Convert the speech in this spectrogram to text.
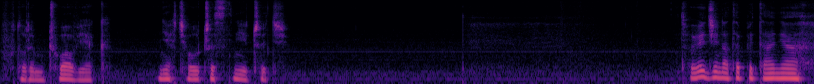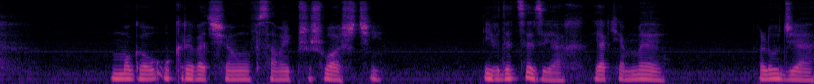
w którym człowiek nie chciał uczestniczyć? Odpowiedzi na te pytania mogą ukrywać się w samej przyszłości i w decyzjach, jakie my, ludzie,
